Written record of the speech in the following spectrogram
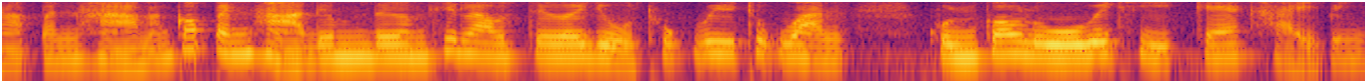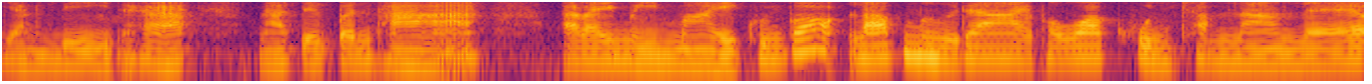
นะปัญหามันก็ปัญหาเดิมๆที่เราเจออยู่ทุกวี่ทุกวัน คุณก็รู้วิธีแก้ไขเป็นอย่างดีนะคะนะเจอปัญหาอะไรใหม่ๆ คุณก็รับมือได้ เพราะว่าคุณชำนาญแล้ว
